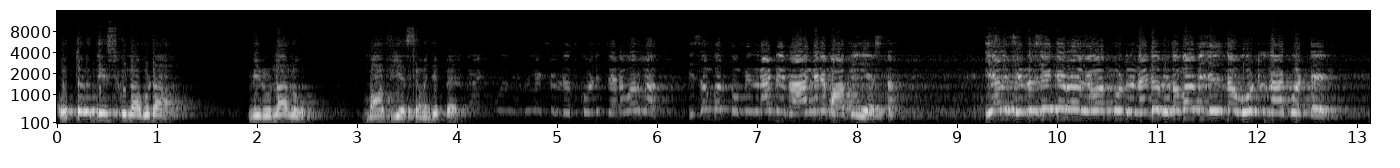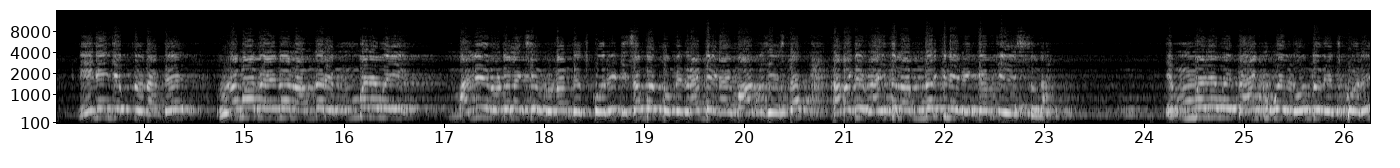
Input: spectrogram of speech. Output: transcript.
కొత్తగా తీసుకున్నా కూడా మీ రుణాలు మాఫీ చేస్తామని చెప్పారు. రెండు లక్షలు డిసెంబర్ తొమ్మిది నాడు నేను రాగానే మాఫీ చేస్తా. ఇవాళ చంద్రశేఖరరావు ఏమనుకుంటున్నాడంటే రుణమాఫీ చేసిన ఓట్లు నాకు పట్టాయి నేనేం చెప్తున్నా రుణమాఫీ అయిన వాళ్ళందరూ ఎంబడే పోయి మళ్ళీ రెండు లక్షల రుణం తెచ్చుకొని డిసెంబర్ తొమ్మిది నాటి నేను అవి మాఫీ చేస్తా. కాబట్టి రైతులందరికీ నేను విజ్ఞప్తి చేస్తున్నా. ఎమ్మడే పోయి బ్యాంకు పోయి లోన్లు తెచ్చుకొని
